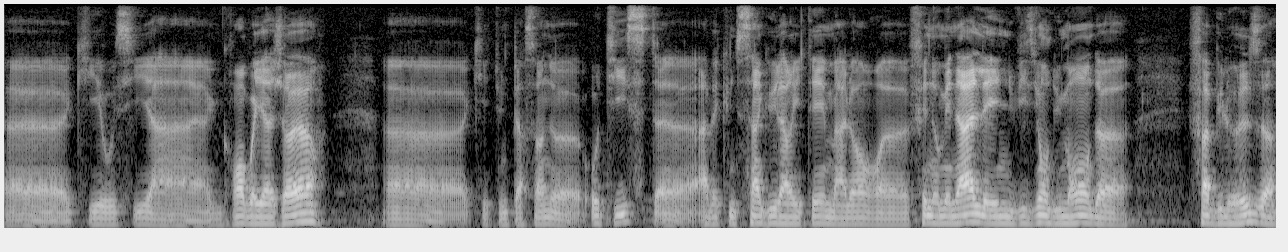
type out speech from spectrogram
euh, qui est aussi un grand voyageur, euh, qui est une personne autiste avec une singularité, mais alors phénoménale et une vision du monde fabuleuse.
